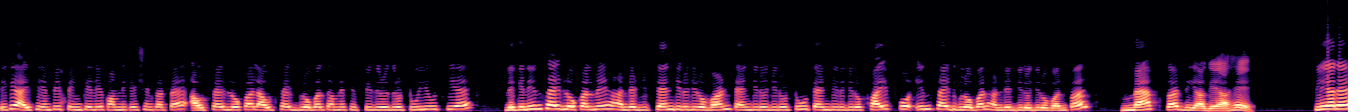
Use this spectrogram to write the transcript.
ठीक है? आईसीएमपी पिंग के लिए कम्युनिकेशन करता है। आउटसाइड लोकल आउटसाइड ग्लोबल तो हमने fifty zero zero two use किया है। लेकिन इन साइड लोकल में hundred ten zero zero one ten zero zero two ten zero zero five को inside global hundred zero zero one पर मैप कर दिया गया है। क्लियर है?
